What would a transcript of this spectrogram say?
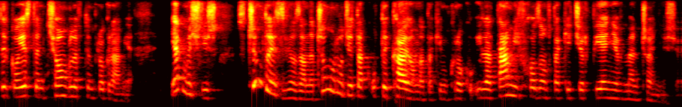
Tylko jestem ciągle w tym programie. Jak myślisz, z czym to jest związane? Czemu ludzie tak utykają na takim kroku i latami wchodzą w takie cierpienie, w męczenie się?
